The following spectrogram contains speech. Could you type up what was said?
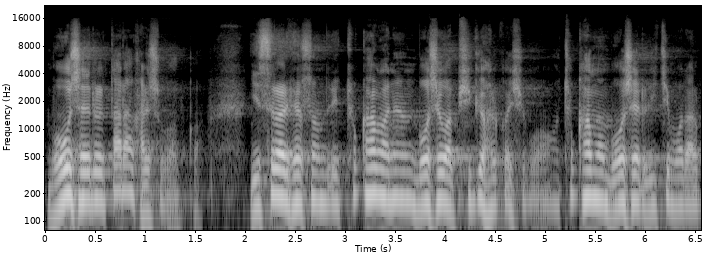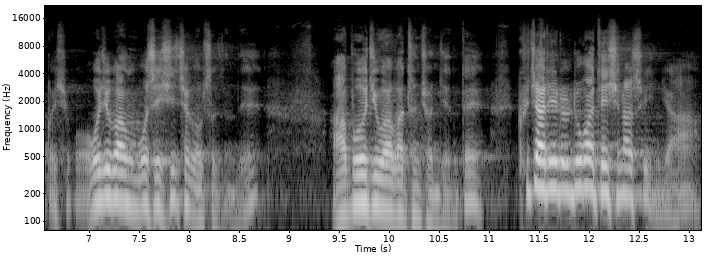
모세를 따라갈 수가 없고 이스라엘 백성들이 툭하면 모세와 비교할 것이고 툭하면 모세를 잊지 못할 것이고 오죽하면 모세 시체가 없어진대. 아버지와 같은 존재인데 그 자리를 누가 대신할 수 있냐?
